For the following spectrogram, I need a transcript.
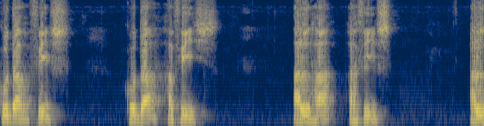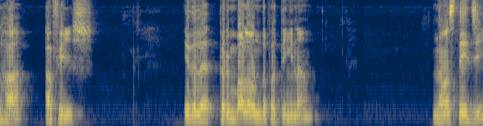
குதா ஃபீஷ். குதா ஹஃபீஷ். அல்ஹா ஹஃபீஷ். அல்ஹா ஹஃபீஷ். இதில் பெரும்பாலும் வந்து பார்த்தீங்கன்னா நமஸ்தேஜி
